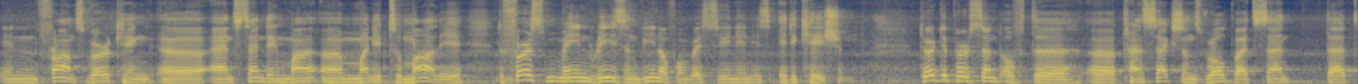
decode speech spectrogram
in France working uh, and sending uh, money to Mali, the first main reason we know from Western Union is education. 30% of the uh, transactions worldwide send that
